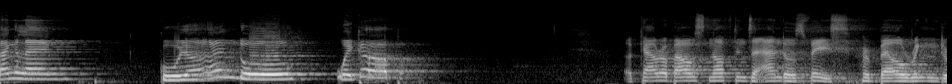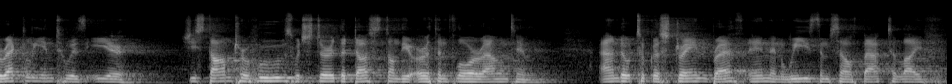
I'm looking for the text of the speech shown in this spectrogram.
Bangalang. Kuya Ando, wake up. A carabao snuffed into Ando's face, her bell ringing directly into his ear. She stomped her hooves, which stirred the dust on the earthen floor around him. Ando took a strained breath in and wheezed himself back to life.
